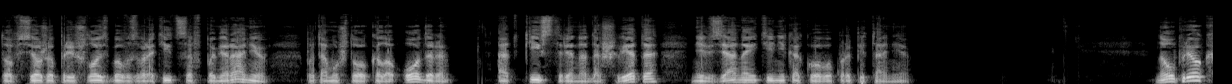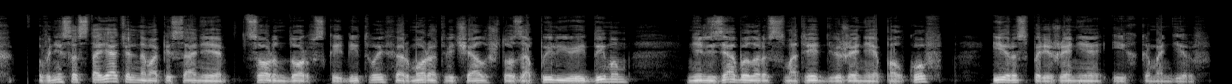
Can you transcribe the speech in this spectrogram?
то все же пришлось бы возвратиться в Померанию, потому что около Одера, от Кистрина до Швета, нельзя найти никакого пропитания. На упрек в несостоятельном описании Цорндорфской битвы Фермор отвечал, что за пылью и дымом нельзя было рассмотреть движение полков и распоряжения их командиров.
